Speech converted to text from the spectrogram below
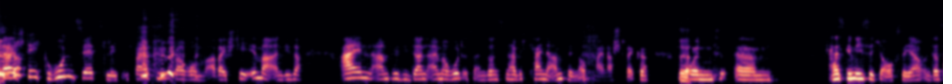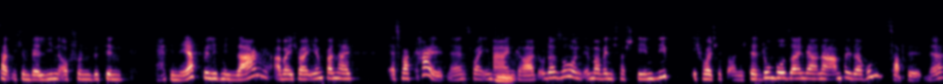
da stehe ich grundsätzlich, ich weiß nicht warum, aber ich stehe immer an dieser einen Ampel, die dann einmal rot ist. Ansonsten habe ich keine Ampeln auf meiner Strecke. Ja. Und ähm, das genieße ich auch sehr. Und das hat mich in Berlin auch schon ein bisschen ja, genervt, will ich nicht sagen, aber ich war irgendwann halt es war kalt, ne? es war irgendwie mhm. ein Grad oder so. Und immer wenn ich da stehen blieb, ich wollte jetzt auch nicht der Dumbo sein, der an der Ampel da rumzappelt ne?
